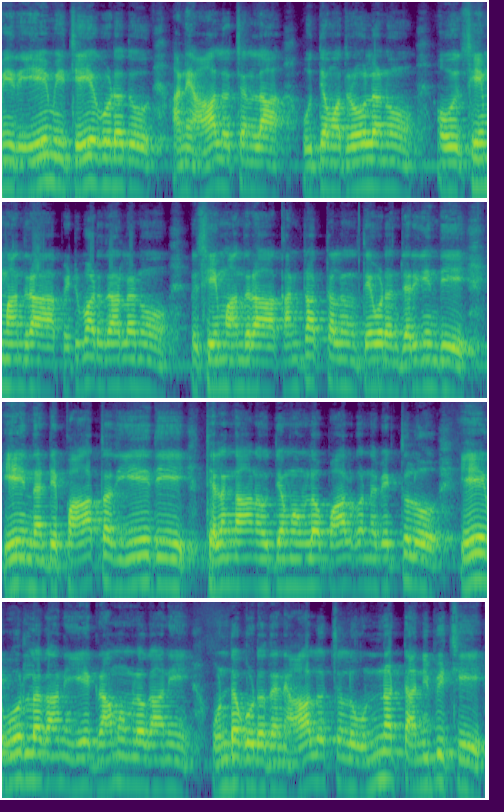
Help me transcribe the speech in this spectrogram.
మీరు ఏమి చేయకూడదు అనే ఆలోచనల ఉద్యమ ద్రోహులను సీమాంధ్ర పెట్టుబడిదారులను సీమాంధ్ర కాంట్రాక్టర్లను తేవడం జరిగింది. ఏంటంటే పాతది ఏది? తెలంగాణ ఉద్యమంలో పాల్గొన్న వ్యక్తులు ఏ ఊర్లో కానీ ఏ గ్రామంలో కానీ ఉండకూడదనే ఆలోచనలు ఉన్నట్టు అనిపించి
